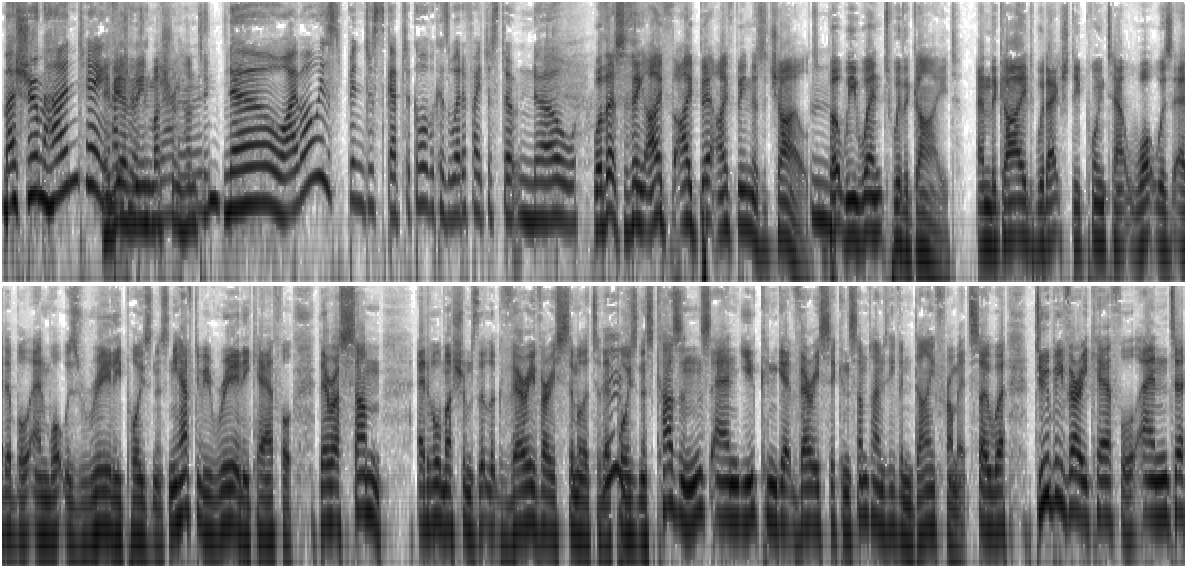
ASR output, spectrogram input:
mushroom hunting. Have you ever been mushroom gatherers. hunting? No, I've always been just skeptical because what if I just don't know? Well, that's the thing. I've, I bet I've been as a child, but we went with a guide. And the guide would actually point out what was edible and what was really poisonous. And you have to be really careful. There are some edible mushrooms that look very, very similar to their poisonous cousins, and you can get very sick and sometimes even die from it. So uh, do be very careful. And, uh,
